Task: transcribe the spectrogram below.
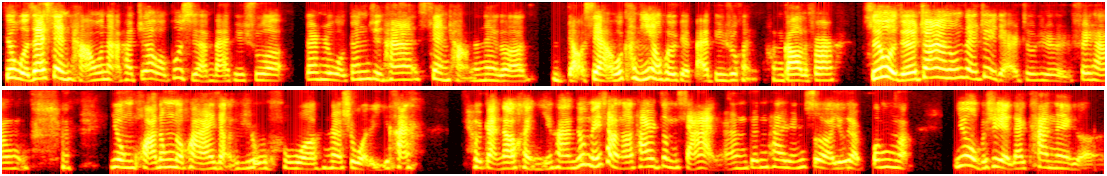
就我在现场，我哪怕知道我不喜欢白皮书。但是我根据他现场的那个表现，我肯定也会给白皮书很很高的分儿。所以我觉得张亚东在这点就是非常，用华东的话来讲，就是我那是我的遗憾，就感到很遗憾，就没想到他是这么狭隘的人，跟他人设有点崩了。因为我不是也在看那个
